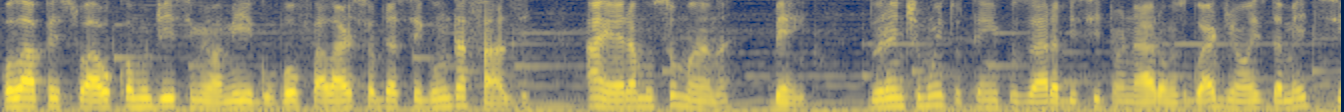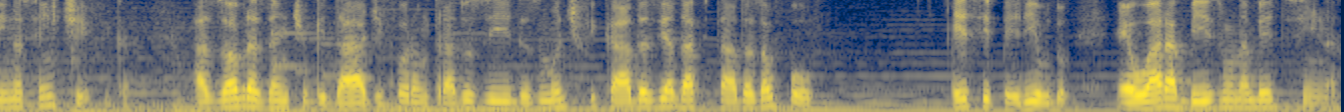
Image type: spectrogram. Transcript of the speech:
Olá pessoal, como disse meu amigo, vou falar sobre a segunda fase, a era muçulmana. Bem, Durante muito tempo, os árabes se tornaram os guardiões da medicina científica. As obras da antiguidade foram traduzidas, modificadas e adaptadas ao povo. Esse período é o arabismo na medicina.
